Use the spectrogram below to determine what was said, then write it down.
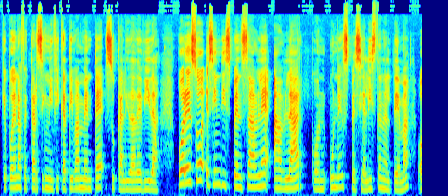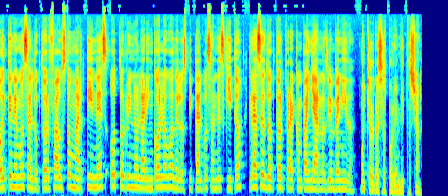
que pueden afectar significativamente su calidad de vida. Por eso es indispensable hablar con un especialista en el tema. Hoy tenemos al doctor Fausto Martínez, otorrinolaringólogo del Hospital Bozán de Esquito. Gracias, doctor, por acompañarnos. Bienvenido. Muchas gracias por la invitación.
